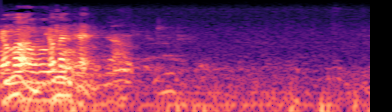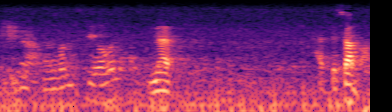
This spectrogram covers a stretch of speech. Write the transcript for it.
كمان كمان ثاني لا حتى سبعة.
